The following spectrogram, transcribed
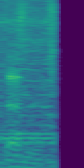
Pantanos.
